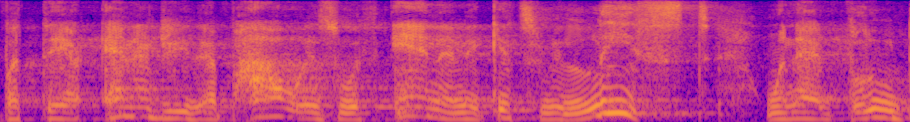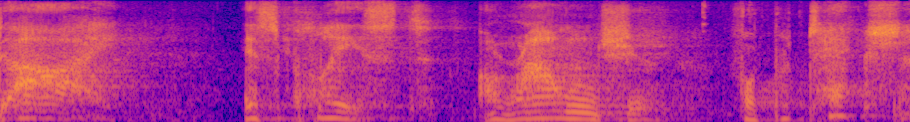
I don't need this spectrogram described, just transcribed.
But their energy, their power is within, and it gets released when that blue dye is placed around you for protection.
